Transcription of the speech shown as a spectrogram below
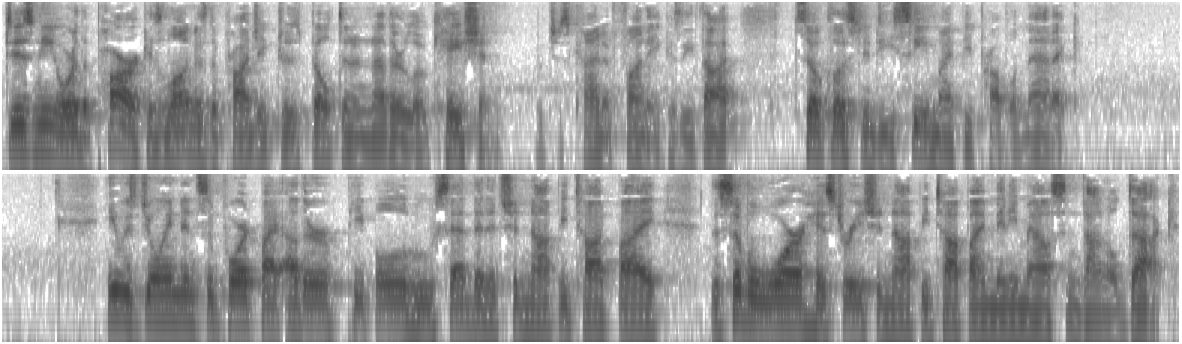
Disney or the park as long as the project was built in another location, which is kind of funny because he thought so close to DC might be problematic. He was joined in support by other people who said that it should not be taught by the Civil War history should not be taught by Minnie Mouse and Donald Duck.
